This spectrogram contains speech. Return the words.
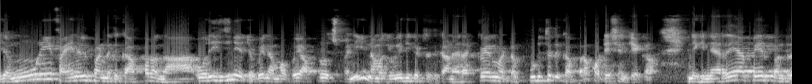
இதை மூணையும் ஃபைனல் பண்ணதுக்கு அப்புறம் தான் ஒரு இன்ஜினியர்கிட்ட போய் நம்ம போய் அப்ரோச் பண்ணி நமக்கு வீடு கட்டுறதுக்கான ரெக்குயர்மெண்ட்டை கொடுத்ததுக்கு அப்புறம் கொட்டேஷன் கேட்கணும். இன்னைக்கு நிறைய பேர் பண்ற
